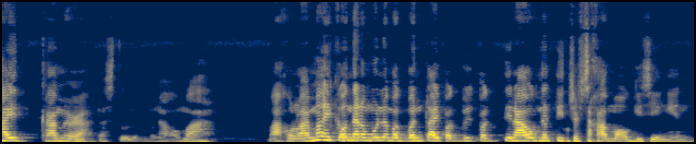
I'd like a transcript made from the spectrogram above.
hide camera, tapos tulog mo na, uma. Mga kunwama, ikaw na lang muna magbantay pag, pag tinawag ng teacher, saka mo gisingin.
